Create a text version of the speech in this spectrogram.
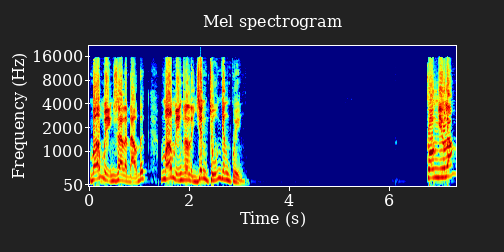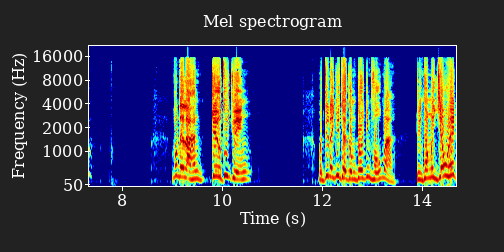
Mở miệng ra là đạo đức, Mở miệng ra là dân chủ nhân quyền. Còn nhiều lắm. Vấn đề là hàng triệu thứ chuyện. Mà trước đây dưới thời cầm trôi chính phủ mà, Truyền thông nó giấu hết.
